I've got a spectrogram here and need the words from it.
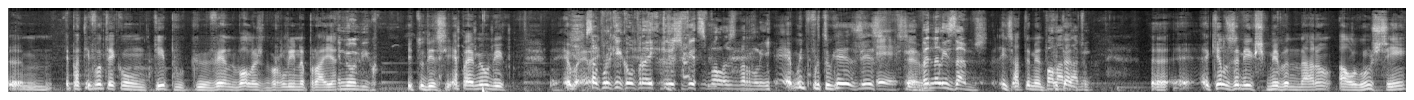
hum, epá, estive ontem com um tipo que vende bolas de Berlim na praia É meu amigo. E tu dizes assim, epá, é meu amigo. É, Só porque comprei duas vezes bolas de Berlim. é muito português isso. É, é, banalizamos. Exatamente. Palavra Portanto, amigo. eh, aqueles amigos que me abandonaram, alguns sim,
